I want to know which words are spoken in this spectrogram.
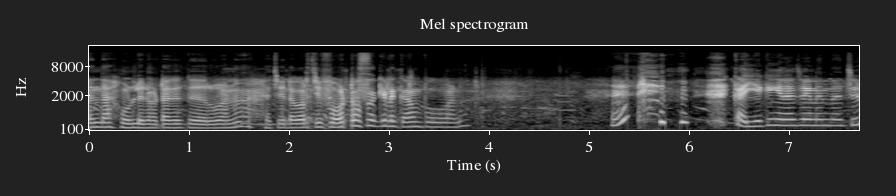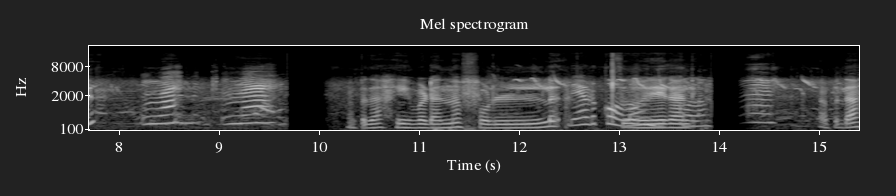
എന്താ ഉള്ളിലോട്ടൊക്കെ കയറുവാണ് അച്ഛന്റെ കുറച്ച് ഫോട്ടോസൊക്കെ എടുക്കാൻ പോവാണ്. ഏ? കയ്യൊക്കെ ഇങ്ങനെ വെച്ചാൽ എന്താ അച്ഛൻ? അപ്പൊ ഇതാ ഇവിടെ നിന്ന് ഫുള്ള് സൂര്യകാന്തി. അപ്പൊ ഇതാ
